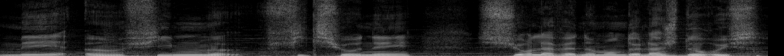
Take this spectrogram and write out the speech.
mais un film fictionné sur l'avènement de l'âge d'Horus.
